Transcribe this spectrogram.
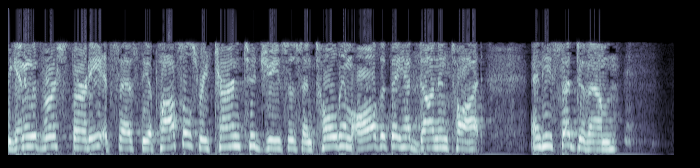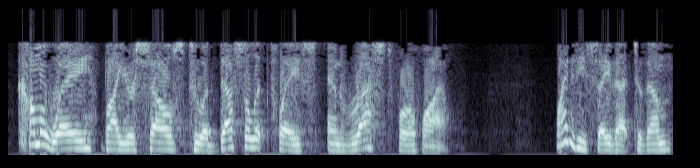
Beginning with verse 30, it says, The apostles returned to Jesus and told him all that they had done and taught, and he said to them, Come away by yourselves to a desolate place and rest for a while. Why did he say that to them?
